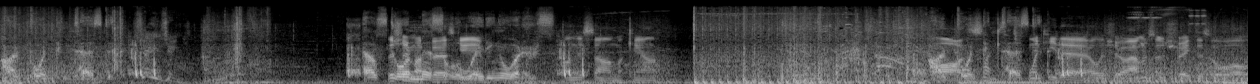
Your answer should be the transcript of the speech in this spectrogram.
Hardpoint contested. Changing! This is Hellstorm missile awaiting orders. On this um account. Oh, Hardpoint it's like contested. 20 there. Holy shit. I'm just gonna straight this wall.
